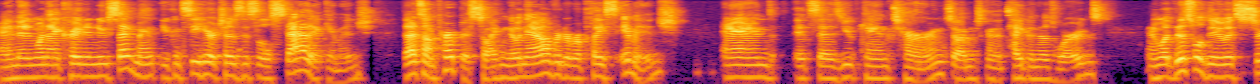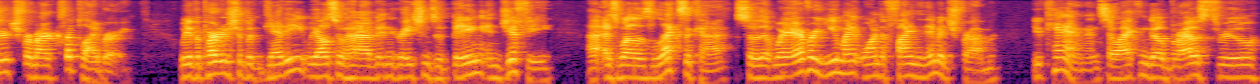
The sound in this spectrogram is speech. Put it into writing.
And then when I create a new segment, you can see here it shows this little static image. That's on purpose. So I can go now over to replace image and it says you can turn. So I'm just going to type in those words. And what this will do is search from our clip library. We have a partnership with Getty. We also have integrations with Bing and Giphy, uh, as well as Lexica, so that wherever you might want to find an image from, you can. And so I can go browse through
